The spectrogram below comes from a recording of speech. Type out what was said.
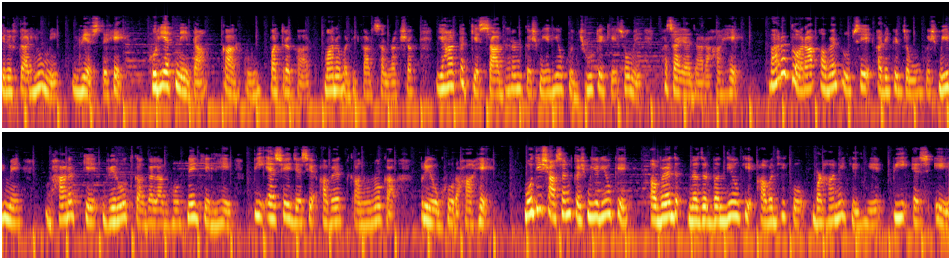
گرفتاریوں میں ویست ہے۔ حریت نیتا، کارکن، پترکار مانو ادھیکار سنرکشک یہاں تک کہ سادھارن کشمیریوں کو جھوٹے کیسوں میں پھنسایا جا رہا ہے۔ بھارت دوارا اویت روپ سے ادھکت جموں کشمیر میں بھارت کے وروھ کا گلا گھونٹنے کے لیے پی ایس اے جیسے اویدھ قانونوں کا پریوگ ہو رہا ہے۔ مودی شاسن کشمیریوں کے اویدھ نظر بندیوں کی اودھی کو بڑھانے کے لیے پی S a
